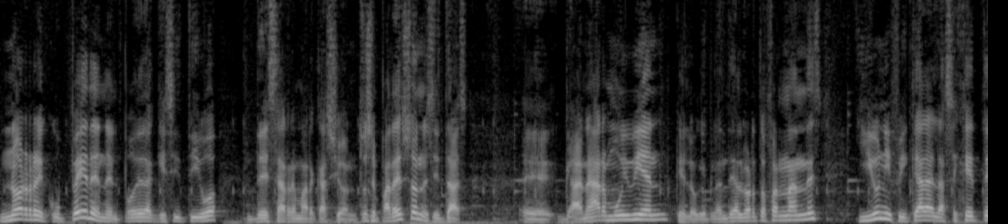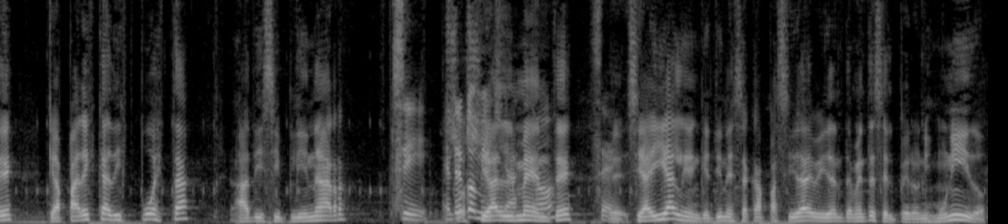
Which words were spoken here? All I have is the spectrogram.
no recuperen el poder adquisitivo de esa remarcación. Entonces, para eso necesitas eh, ganar muy bien, que es lo que plantea Alberto Fernández, y unificar a la CGT que aparezca dispuesta a disciplinar Sí, entre comillas. ¿no? socialmente. Sí. eh, si hay alguien que tiene esa capacidad, evidentemente es el peronismo unido,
